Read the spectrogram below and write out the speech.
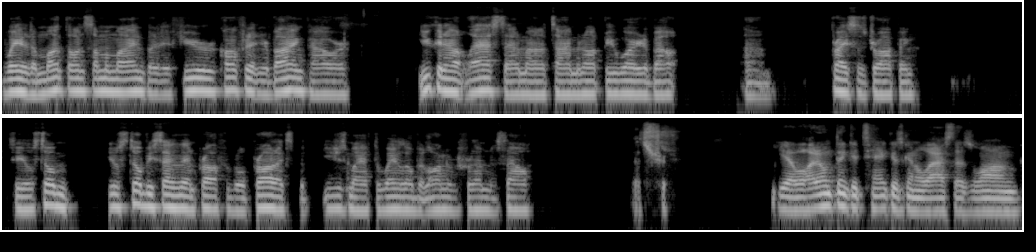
waited a month on some of mine, but if you're confident in your buying power, you can outlast that amount of time and not be worried about um, prices dropping. So you'll still you'll still be sending in profitable products, but you just might have to wait a little bit longer for them to sell. That's true. Yeah, well, I don't think a tank is going to last as long,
